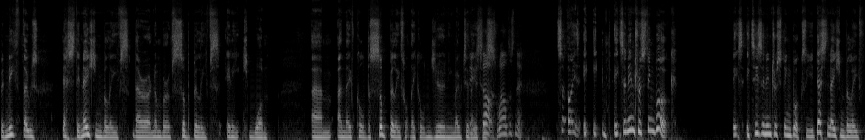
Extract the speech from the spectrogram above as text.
beneath those destination beliefs, there are a number of sub beliefs in each one. Um, and they've called the sub beliefs what they call journey motivators. It starts well, doesn't it? So uh, it's, it, it, it's an interesting book. It's it is an interesting book. So your destination belief,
